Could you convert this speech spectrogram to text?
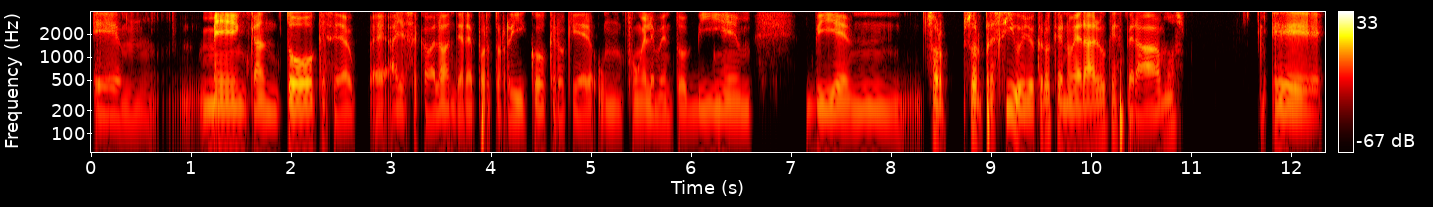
Em, me encantó que se haya, sacado la bandera de Puerto Rico. Creo que fue un elemento bien, bien sorpresivo. Yo creo que no era algo que esperábamos eh,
